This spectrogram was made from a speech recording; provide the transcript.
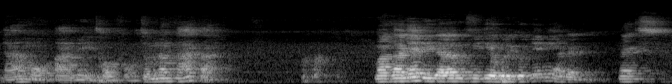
Namo Amitabha. Cuma enam kata. Makanya di dalam video berikutnya ini ada. Next.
